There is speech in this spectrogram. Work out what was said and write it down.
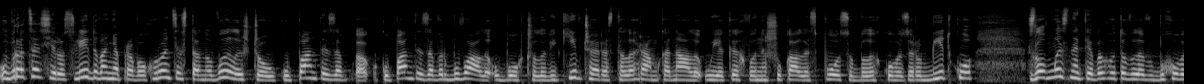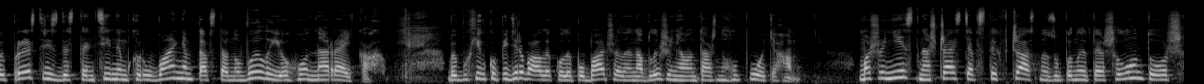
У процесі розслідування правоохоронці встановили, що окупанти е, окупанти завербували обох чоловіків через телеграм-канали, у яких вони шукали способи легкого заробітку. Зловмисники виготовили вибуховий пристрій з дистанційним керуванням та встановили його на рейках. Вибухівку підірвали, коли побачили наближення вантажного потяга. Машиніст, на щастя, встиг вчасно зупинити ешелон, тож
